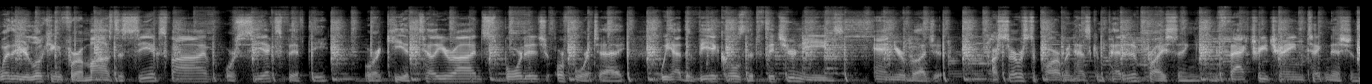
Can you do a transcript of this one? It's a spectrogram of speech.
Whether you're looking for a Mazda CX5 or CX50 or a Kia Telluride, Sportage, or Forte, we have the vehicles that fit your needs and your budget. Our service department has competitive pricing and factory trained technicians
